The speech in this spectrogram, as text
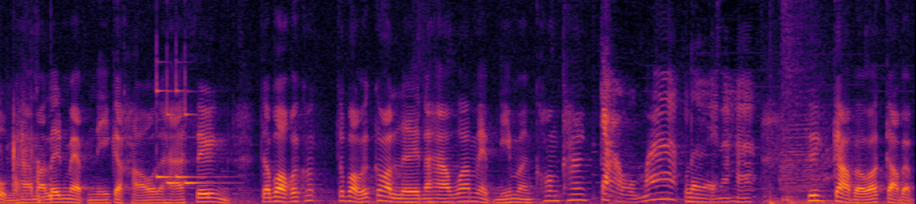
ผมนะฮะมาเล่นแมปนี้กับเขานะฮะซึ่งจะบอกไว้ก่อนจะบอกไว้ก่อนเลยนะฮะว่าแมปนี้มันค่อนข้างเก่ามากเลยนะฮะซึ่งเก่าแบบว่าเก่าแบบ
